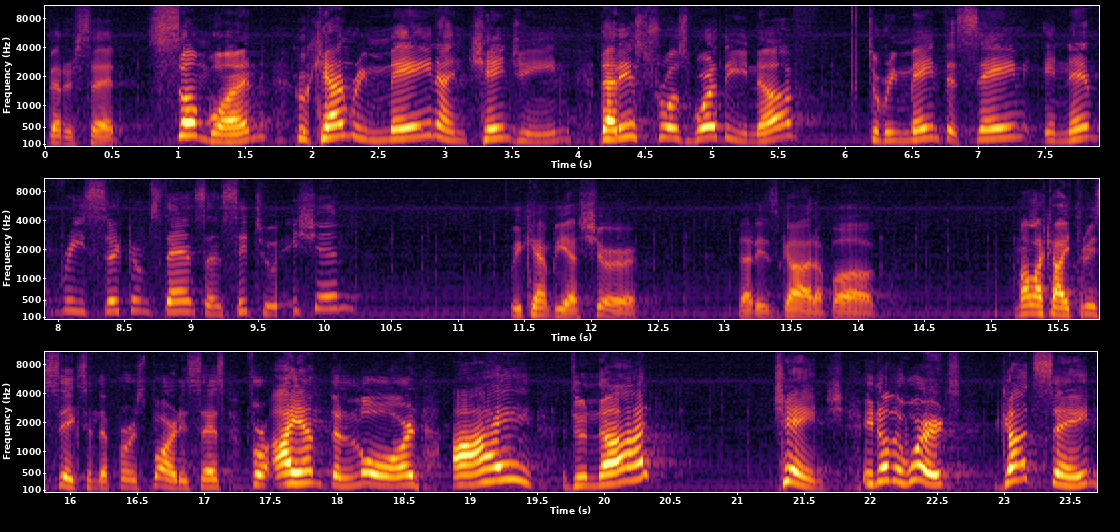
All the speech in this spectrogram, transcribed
better said, someone who can remain unchanging, that is trustworthy enough to remain the same in every circumstance and situation, we can be assured that is God above. Malachi 3 6 in the first part, it says, For I am the Lord, I do not change. In other words, God's saying,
